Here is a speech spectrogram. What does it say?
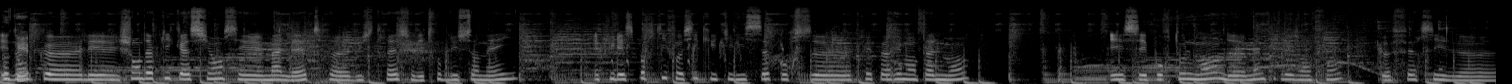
Et donc euh, les champs d'application, c'est le mal-être, euh, du stress ou les troubles du sommeil. Et puis les sportifs aussi qui utilisent ça pour se préparer mentalement. Et c'est pour tout le monde, euh, même pour les enfants, peuvent faire s'ils euh,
